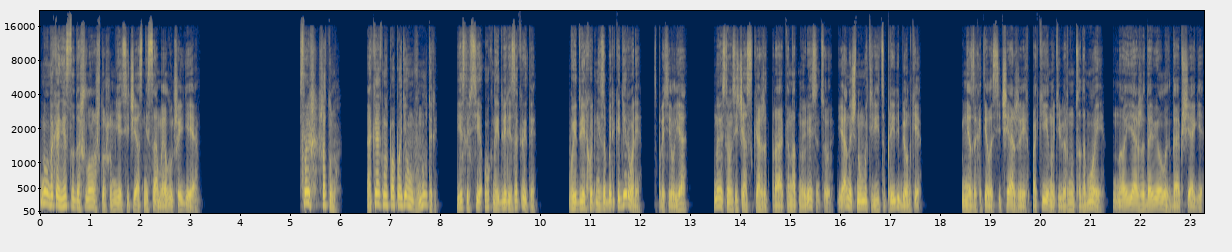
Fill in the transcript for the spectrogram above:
Ну, наконец-то дошло, что шуметь сейчас не самая лучшая идея. «Слышь, Шатун, а как мы попадем внутрь, если все окна и двери закрыты? Вы дверь хоть не забаррикадировали?» — спросил я. Но если он сейчас скажет про канатную лестницу, я начну материться при ребенке. Мне захотелось сейчас же их покинуть и вернуться домой, но я же довел их до общаги.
